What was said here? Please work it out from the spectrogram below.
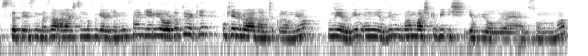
stratejisini mesela araştırması gereken insan geliyor orada diyor ki bu kelimeler daha çok aranıyor. Bunu yazayım, onu yazayım. Bambaşka bir iş yapıyor oluyor yani sonunda.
